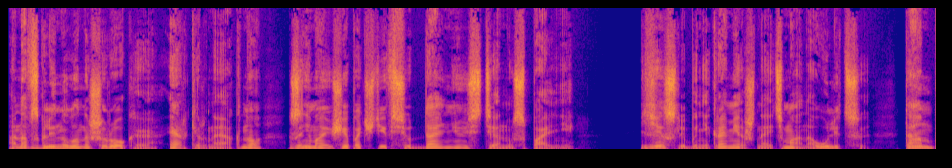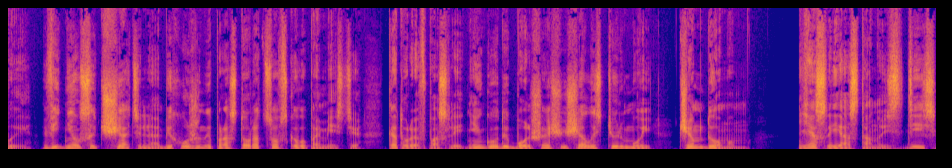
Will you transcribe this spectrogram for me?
Она взглянула на широкое эркерное окно, занимающее почти всю дальнюю стену спальни. Если бы не кромешная тьма на улице, там бы виднелся тщательно обихоженный простор отцовского поместья, которое в последние годы больше ощущалось тюрьмой, чем домом. Если я останусь здесь,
